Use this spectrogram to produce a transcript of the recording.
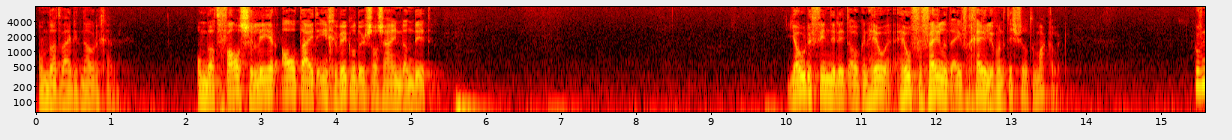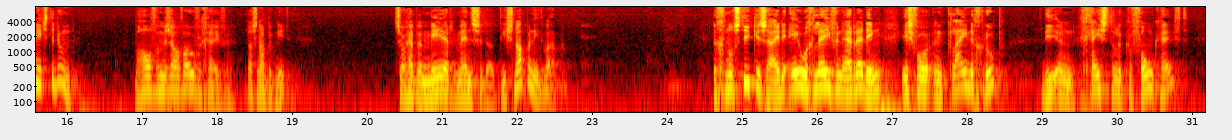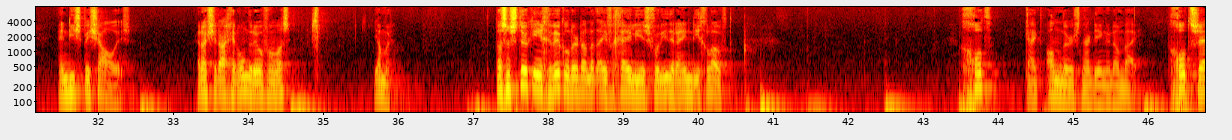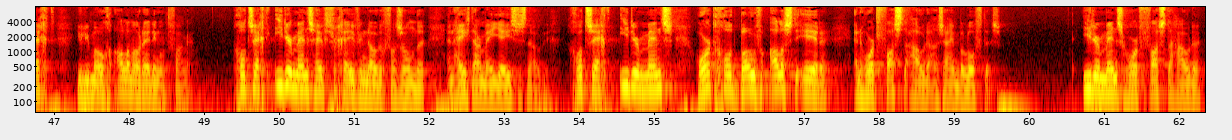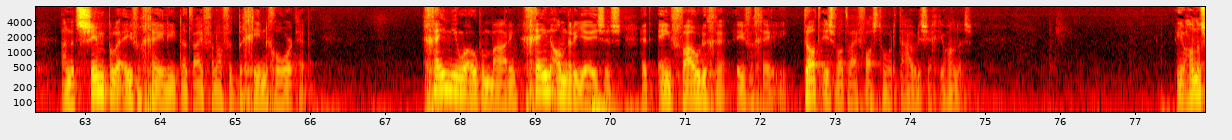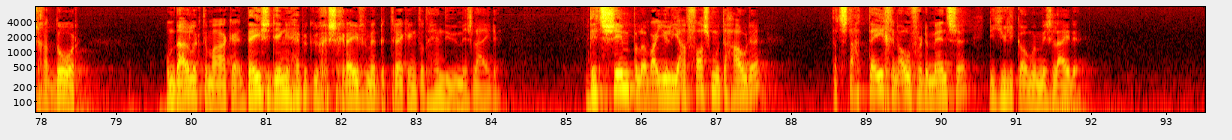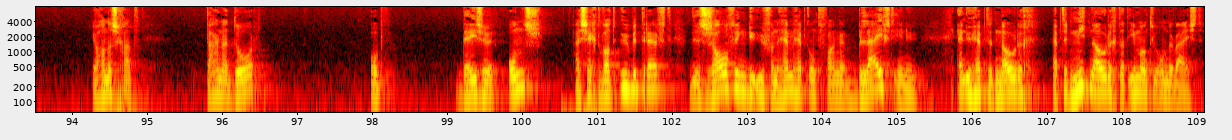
Omdat wij dit nodig hebben. Omdat valse leer altijd ingewikkelder zal zijn dan dit. Joden vinden dit ook een heel, heel vervelend evangelie, want het is veel te makkelijk. Ik hoef niks te doen, behalve mezelf overgeven. Dat snap ik niet. Zo hebben meer mensen dat. Die snappen niet. De gnostieken zeiden: eeuwig leven en redding is voor een kleine groep die een geestelijke vonk heeft en die speciaal is. En als je daar geen onderdeel van was, jammer. Dat is een stuk ingewikkelder dan het evangelie is voor iedereen die gelooft. God kijkt anders naar dingen dan wij. God zegt, jullie mogen allemaal redding ontvangen. God zegt, ieder mens heeft vergeving nodig van zonde en heeft daarmee Jezus nodig. God zegt, ieder mens hoort God boven alles te eren en hoort vast te houden aan zijn beloftes. Ieder mens hoort vast te houden aan het simpele evangelie dat wij vanaf het begin gehoord hebben. Geen nieuwe openbaring, geen andere Jezus. Het eenvoudige evangelie. Dat is wat wij vast horen te houden, zegt Johannes. En Johannes gaat door om duidelijk te maken: deze dingen heb ik u geschreven met betrekking tot hen die u misleiden. Dit simpele waar jullie aan vast moeten houden, dat staat tegenover de mensen die jullie komen misleiden. Johannes gaat daarna door op deze ons. Hij zegt, wat u betreft, de zalving die u van hem hebt ontvangen, blijft in u. En u hebt het, nodig, hebt het niet nodig dat iemand u onderwijst.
